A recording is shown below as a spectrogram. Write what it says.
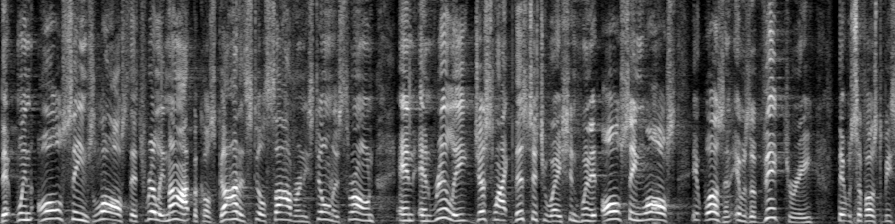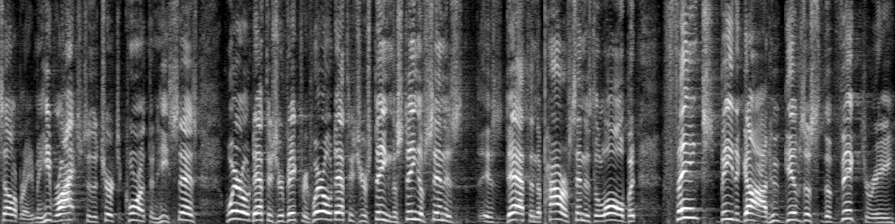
that when all seems lost, it's really not because God is still sovereign, He's still on His throne. And, and really, just like this situation, when it all seemed lost, it wasn't. It was a victory that was supposed to be celebrated. I mean, he writes to the church at Corinth and he says, Where, O death, is your victory? Where, O death, is your sting? The sting of sin is, is death, and the power of sin is the law. But thanks be to God who gives us the victory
